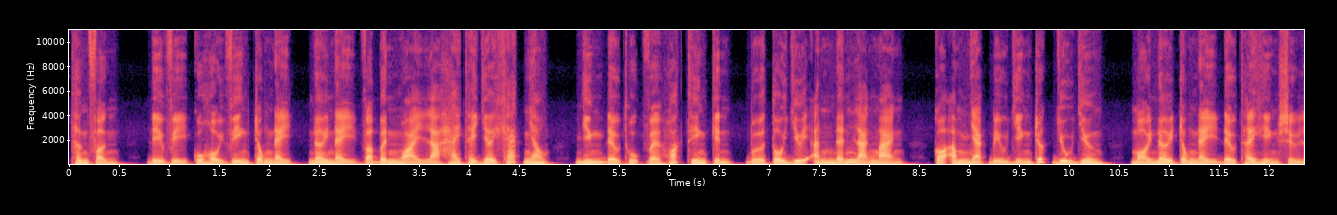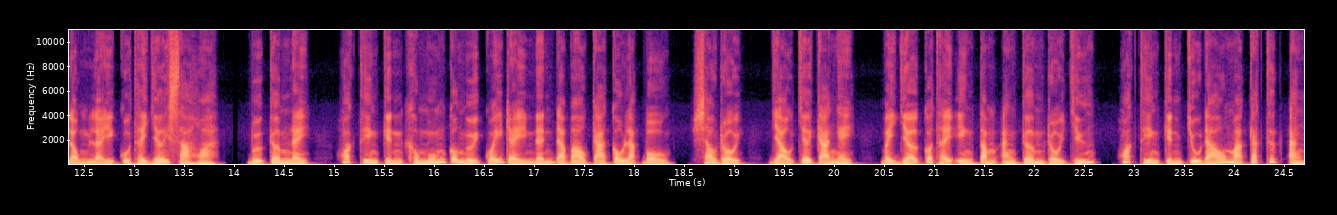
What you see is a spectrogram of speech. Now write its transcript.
thân phận, địa vị của hội viên trong này, nơi này và bên ngoài là hai thế giới khác nhau, nhưng đều thuộc về Hoắc Thiên Kình, bữa tối dưới ánh nến lãng mạn, có âm nhạc biểu diễn rất du dương, mọi nơi trong này đều thể hiện sự lộng lẫy của thế giới xa hoa. Bữa cơm này, Hoắc Thiên Kình không muốn có người quấy rầy nên đã bao cả câu lạc bộ, sao rồi, dạo chơi cả ngày, bây giờ có thể yên tâm ăn cơm rồi chứ. Hoắc Thiên Kình chu đáo mà cắt thức ăn,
